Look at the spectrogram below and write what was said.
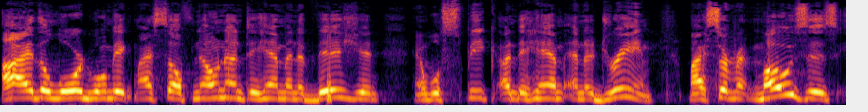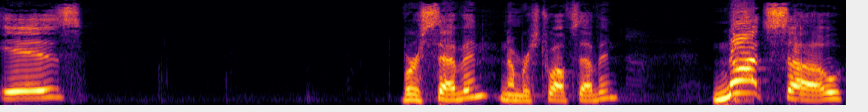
I, the Lord, will make myself known unto him in a vision and will speak unto him in a dream. My servant Moses is, verse 7, Numbers 12, 7. Not so,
